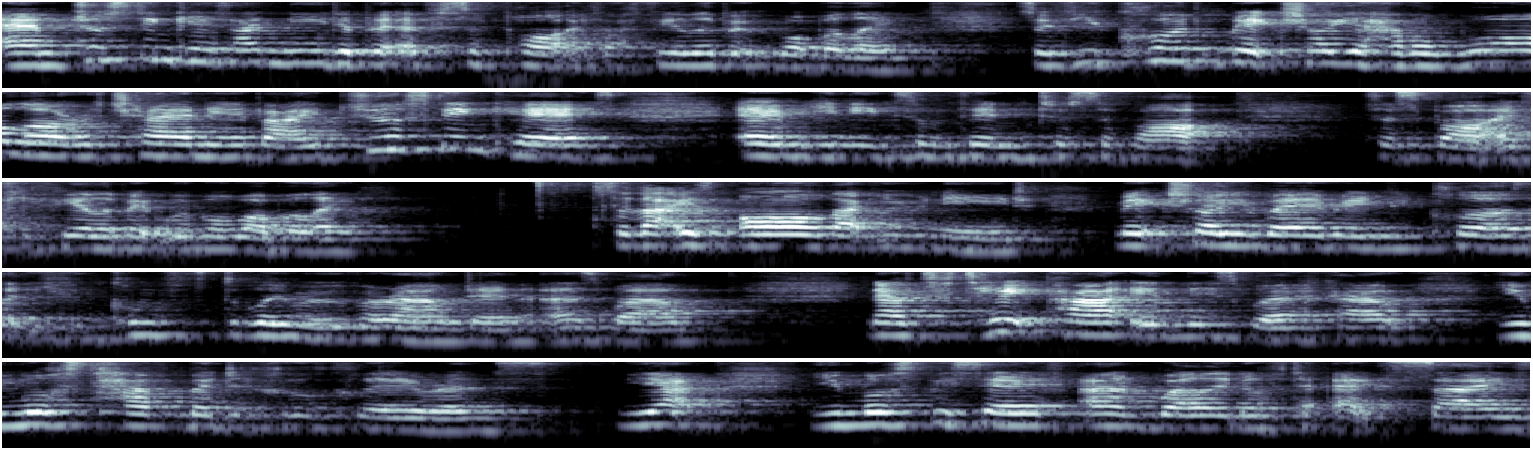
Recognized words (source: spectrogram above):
um, just in case I need a bit of support if I feel a bit wobbly. So if you could make sure you have a wall or a chair nearby just in case um, you need something to support, to support if you feel a bit wibble wobbly. So that is all that you need. Make sure you're wearing clothes that you can comfortably move around in as well. Now to take part in this workout, you must have medical clearance. Yeah, you must be safe and well enough to exercise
